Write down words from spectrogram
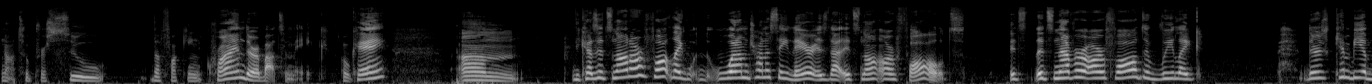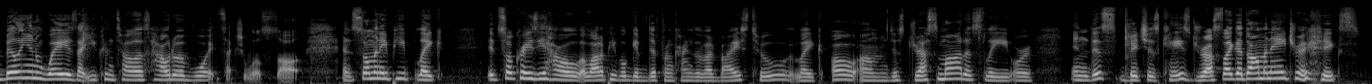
not to pursue the fucking crime they're about to make. Okay, um, because it's not our fault. Like what I'm trying to say there is that it's not our fault. It's it's never our fault if we like. There can be a billion ways that you can tell us how to avoid sexual assault, and so many people like it's so crazy how a lot of people give different kinds of advice too like oh um just dress modestly or in this bitch's case dress like a dominatrix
